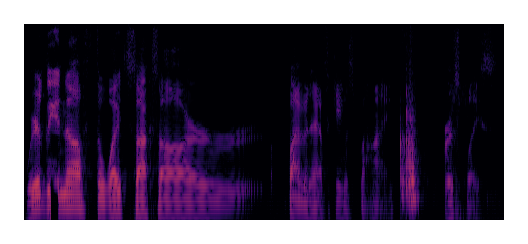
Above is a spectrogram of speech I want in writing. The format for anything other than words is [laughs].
weirdly enough, the White Sox are five and a half games behind first place.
